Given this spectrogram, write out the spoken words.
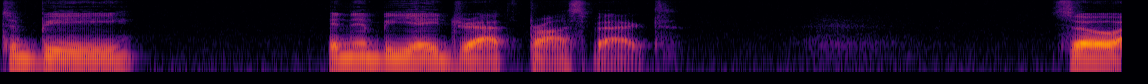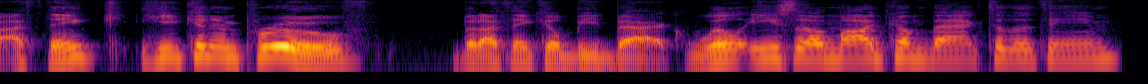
to be an NBA draft prospect. So I think he can improve, but I think he'll be back. Will Esa Ahmad come back to the team?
